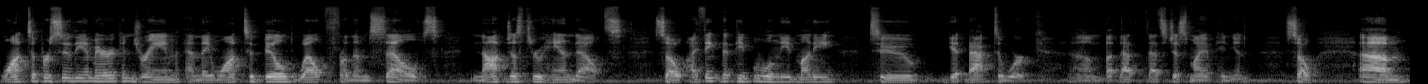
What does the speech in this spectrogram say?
want to pursue the American dream and they want to build wealth for themselves, not just through handouts. So I think that people will need money to get back to work. Um, but that, that's just my opinion. So um,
